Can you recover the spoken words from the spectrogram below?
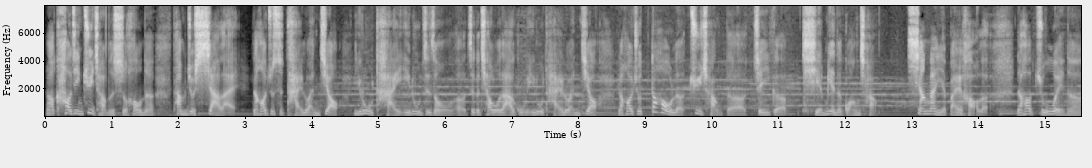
然后靠近剧场的时候呢，他们就下来，然后就是抬銮轿，一路抬，一路这种呃，这个敲锣打鼓，一路抬銮轿，然后就到了剧场的这一个前面的广场。香案也摆好了，然后主委呢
